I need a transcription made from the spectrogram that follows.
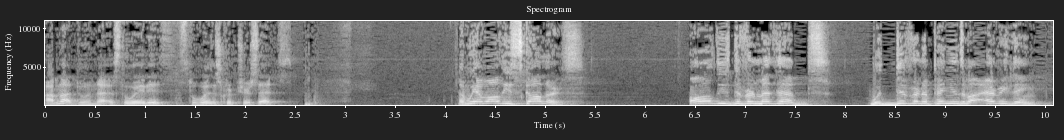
I'm not doing that. It's the way it is. It's the way the scripture says. And we have all these scholars, all these different madhabs, with different opinions about everything.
